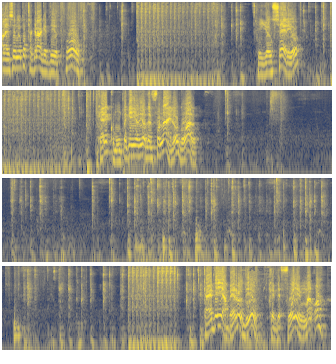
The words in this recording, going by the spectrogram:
Vale, ese nota está crack, tío. Oh. Y yo en serio. Que eres como un pequeño dios del Fortnite, loco, o algo. Cállate ya, perro, tío. Que te follen, man. ¡Ah!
